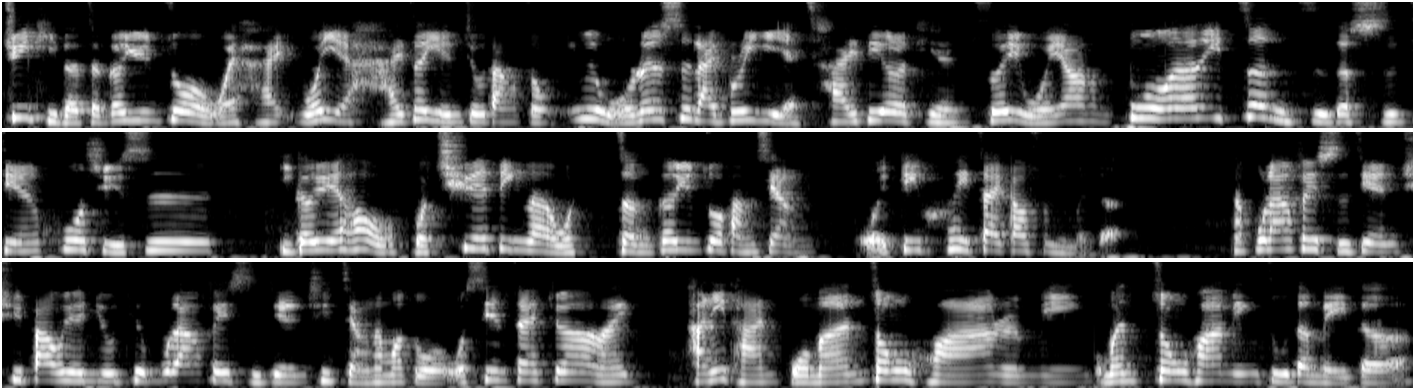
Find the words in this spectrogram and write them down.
具体的整个运作，我还我也还在研究当中，因为我认识 Library 也才第二天，所以我要多一阵子的时间，或许是一个月后，我确定了我整个运作方向，我一定会再告诉你们的。那不浪费时间去抱怨 YouTube，不浪费时间去讲那么多。我现在就要来谈一谈我们中华人民、我们中华民族的美德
